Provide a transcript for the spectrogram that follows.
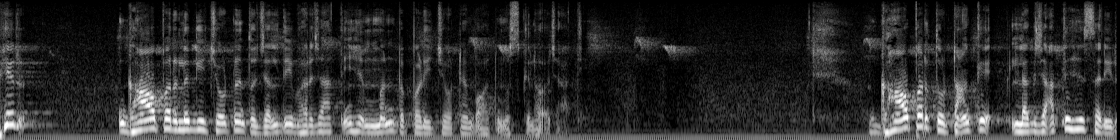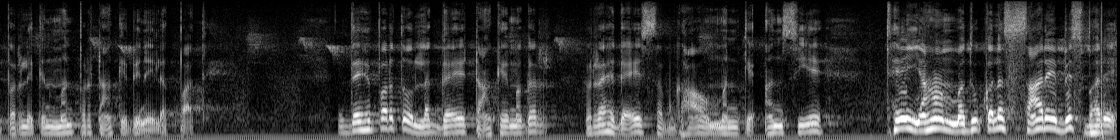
फिर घाव पर लगी चोटें तो जल्दी भर जाती हैं, मन पर पड़ी चोटें बहुत मुश्किल हो जाती घाव पर तो टांके लग जाते हैं शरीर पर, लेकिन मन पर टांके भी नहीं लग पाते। देह पर तो लग गए टांके, मगर रह गए सब घाव मन के अंशिए थे यहाँ मधुकलश सारे विष भरे।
